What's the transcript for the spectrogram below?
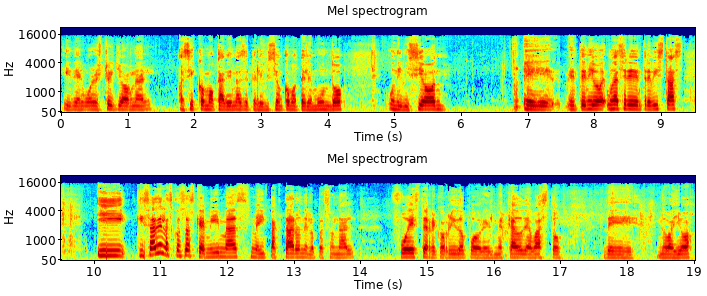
y del Wall Street Journal, así como cadenas de televisión como Telemundo, Univisión. Eh, he tenido una serie de entrevistas y quizá de las cosas que a mí más me impactaron en lo personal fue este recorrido por el mercado de abasto de Nueva York.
